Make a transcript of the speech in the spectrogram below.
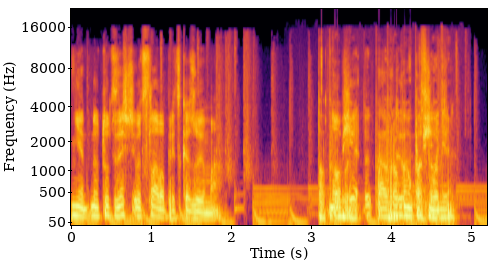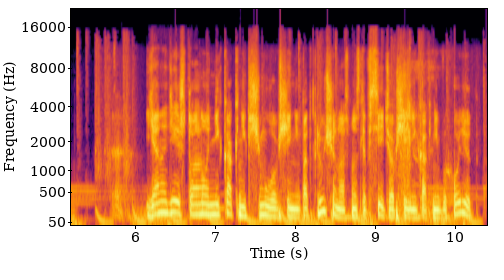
Нет, ну тут, знаешь, вот слабо предсказуемо. Попробуем, Но вообще, попробуем посмотрим. Я надеюсь, что оно никак ни к чему вообще не подключено, в смысле в сеть вообще никак не выходит,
